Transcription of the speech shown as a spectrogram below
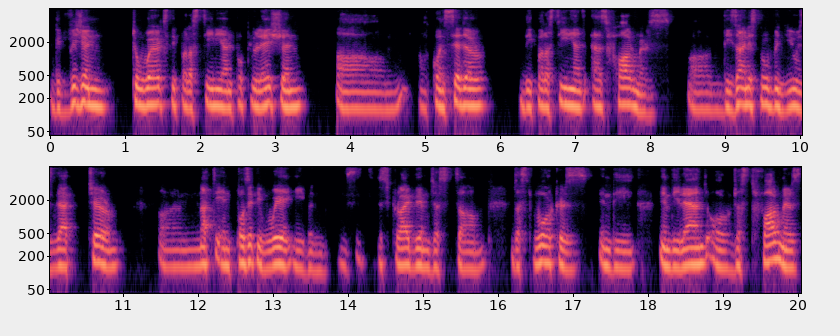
the vision towards the Palestinian population um, consider the Palestinians as farmers. Uh, the Zionist movement used that term, uh, not in positive way even, describe them just um, just workers in the in the land or just farmers.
